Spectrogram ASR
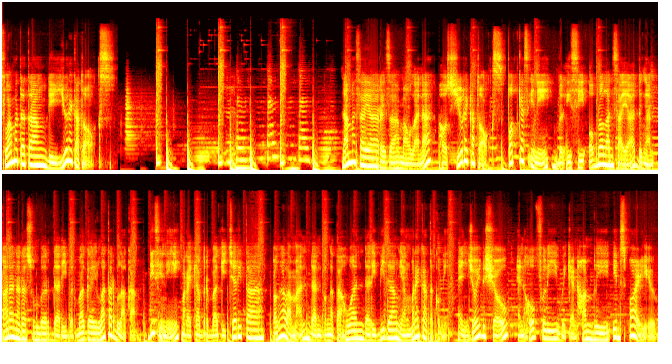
Selamat datang di Eureka Talks. Nama saya Reza Maulana, host Eureka Talks. Podcast ini berisi obrolan saya dengan para narasumber dari berbagai latar belakang. Di sini, mereka berbagi cerita, pengalaman, dan pengetahuan dari bidang yang mereka tekuni. Enjoy the show, and hopefully we can humbly inspire you.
